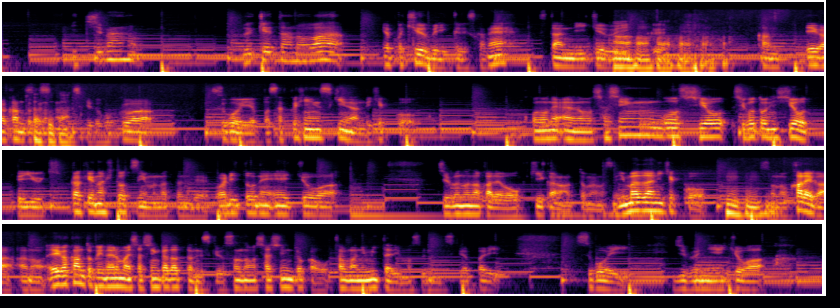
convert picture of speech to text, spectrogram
一番受けたのは、やっぱキューブリックですかね。スタンリー・キューブリック映画監督だったんですけど、僕はすごいやっぱ作品好きなんで結構このねあの写真をしよう仕事にしようっていうきっかけの一つにもなったんで割とね影響は自分の中では大きいかなと思いますいまだに結構その彼があの映画監督になる前写真家だったんですけどその写真とかをたまに見たりもするんですけどやっぱりすごい自分に影響は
